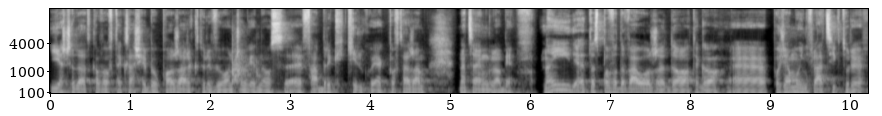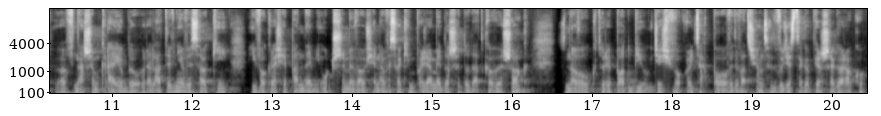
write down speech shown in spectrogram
I jeszcze dodatkowo w Teksasie był pożar, który który wyłączył jedną z e, fabryk, kilku, jak powtarzam, na całym globie. No i e, to spowodowało, że do tego e, poziomu inflacji, który w naszym kraju był relatywnie wysoki i w okresie pandemii utrzymywał się na wysokim poziomie, doszedł dodatkowy szok, znowu, który podbił gdzieś w okolicach połowy 2021 roku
